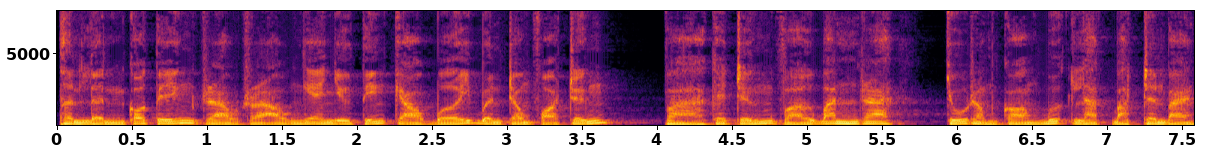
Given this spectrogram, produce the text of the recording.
Thình lình có tiếng rào rào nghe như tiếng cào bới bên trong vỏ trứng và cái trứng vỡ banh ra, chú rồng con bước lạch bạch trên bàn.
